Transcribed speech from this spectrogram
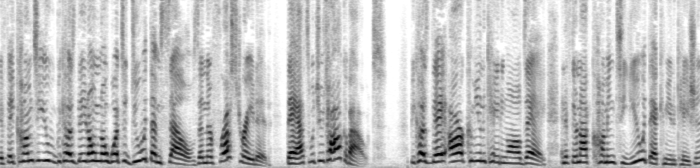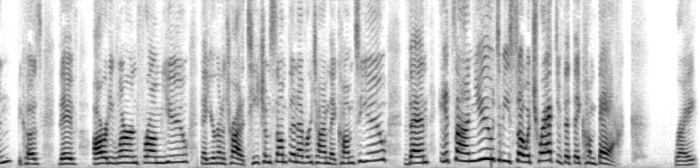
If they come to you because they don't know what to do with themselves and they're frustrated, that's what you talk about. Because they are communicating all day. And if they're not coming to you with that communication because they've already learned from you that you're going to try to teach them something every time they come to you, then it's on you to be so attractive that they come back, right?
